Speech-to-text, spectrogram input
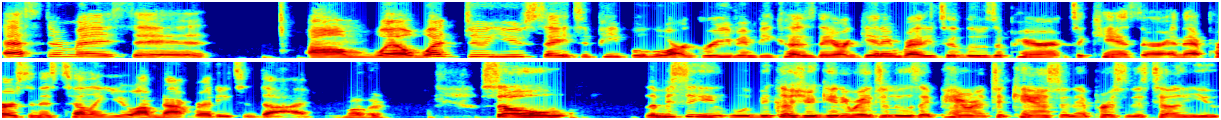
Esther May said, um, well, what do you say to people who are grieving because they are getting ready to lose a parent to cancer and that person is telling you, I'm not ready to die? Mother. So let me see because you're getting ready to lose a parent to cancer and that person is telling you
